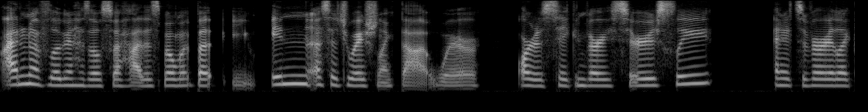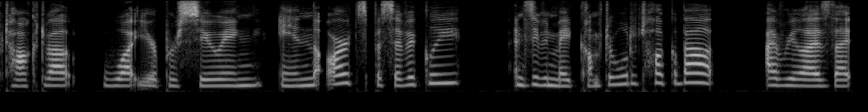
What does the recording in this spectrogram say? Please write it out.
I don't know if Logan has also had this moment, but in a situation like that where art is taken very seriously and it's very like talked about what you're pursuing in the art specifically and it's even made comfortable to talk about i realized that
